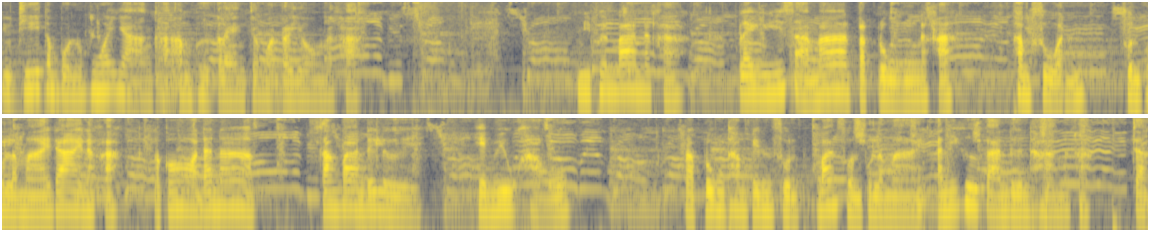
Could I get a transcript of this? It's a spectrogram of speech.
อยู่ที่ตำบลห้วยยางค่ะอำเภอแกลงจังหวัดระยองนะคะ Wanna be strong, strong. มีเพื่อนบ้านนะคะ แปลงนี้สามารถปรับปรุงนะคะทำสวนสวนผลไม้ได้นะคะ แล้วก็ด้านหน้าสร้างบ้านได้เลย เห็นวิวเขา ปรับปรุงทำเป็นสวนบ้านสวนผลไม้ อันนี้คือการเดินทางนะคะ จาก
